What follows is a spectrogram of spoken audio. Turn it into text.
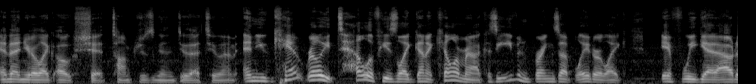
and then you're like, oh shit, Tom Cruise is gonna do that to him, and you can't really tell if he's like gonna kill him or not because he even brings up later like if we get out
